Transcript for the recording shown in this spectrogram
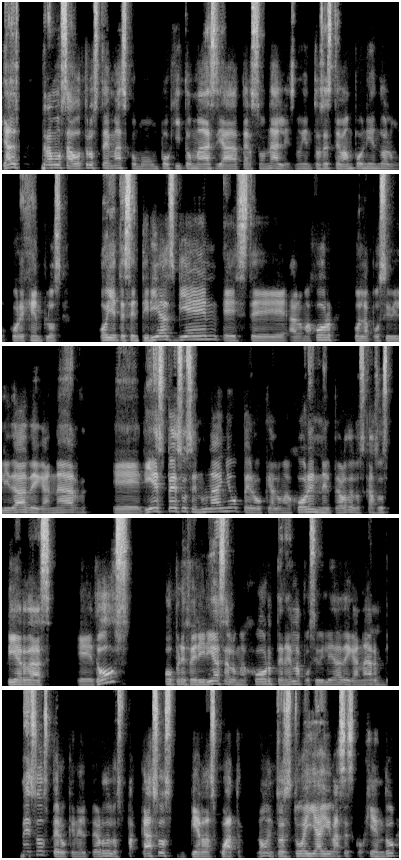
Ya después entramos a otros temas como un poquito más ya personales, ¿no? Y entonces te van poniendo a lo mejor ejemplos. Oye, ¿te sentirías bien, este, a lo mejor con la posibilidad de ganar eh, 10 pesos en un año, pero que a lo mejor en el peor de los casos pierdas eh, dos? ¿O preferirías a lo mejor tener la posibilidad de ganar pesos, pero que en el peor de los casos pierdas cuatro, ¿no? Entonces tú ahí ya ibas escogiendo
